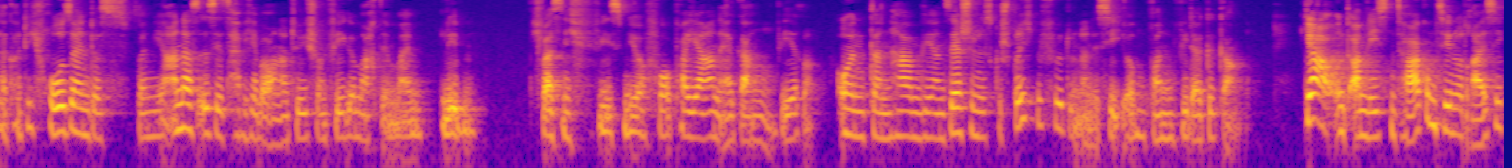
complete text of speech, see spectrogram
Da könnte ich froh sein, dass bei mir anders ist. Jetzt habe ich aber auch natürlich schon viel gemacht in meinem Leben. Ich weiß nicht, wie es mir vor ein paar Jahren ergangen wäre. Und dann haben wir ein sehr schönes Gespräch geführt und dann ist sie irgendwann wieder gegangen. Ja, und am nächsten Tag um 10.30 Uhr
